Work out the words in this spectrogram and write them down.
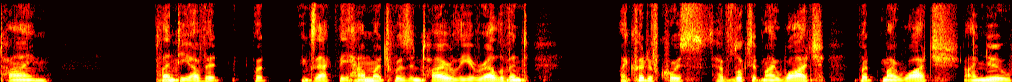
time. Plenty of it, but exactly how much was entirely irrelevant. I could, of course, have looked at my watch, but my watch, I knew,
